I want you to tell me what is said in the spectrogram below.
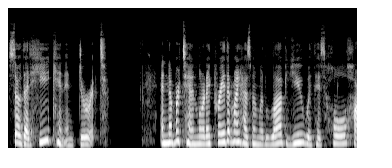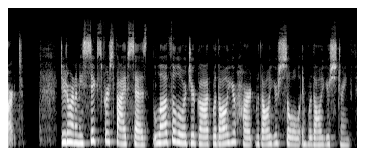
so that he can endure it. And number 10, Lord, I pray that my husband would love you with his whole heart. Deuteronomy 6, verse 5 says, Love the Lord your God with all your heart, with all your soul, and with all your strength.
